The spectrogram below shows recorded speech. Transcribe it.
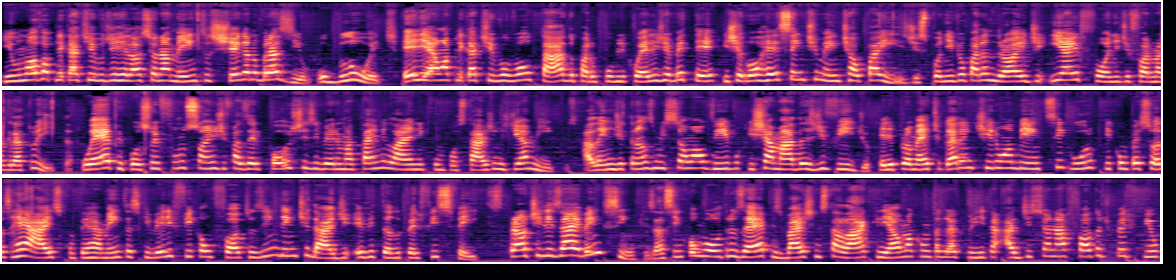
E um novo aplicativo de relacionamentos chega no Brasil, o Blueit. Ele é um aplicativo voltado para o público LGBT e chegou recentemente ao país, disponível para Android e iPhone de forma gratuita. O app possui funções de fazer posts e ver uma timeline com postagens de amigos, além de transmissão ao vivo e chamadas de vídeo. Ele promete garantir um ambiente seguro e com pessoas reais, com ferramentas que verificam fotos e identidade, evitando perfis fakes. Para utilizar é bem simples, assim como outros apps, basta instalar, criar uma conta gratuita, adicionar foto de perfil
